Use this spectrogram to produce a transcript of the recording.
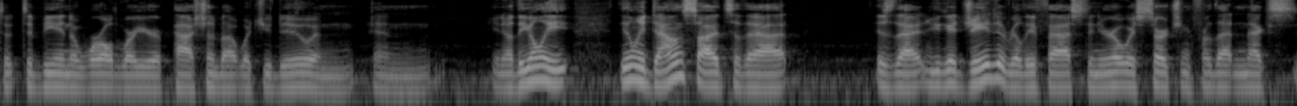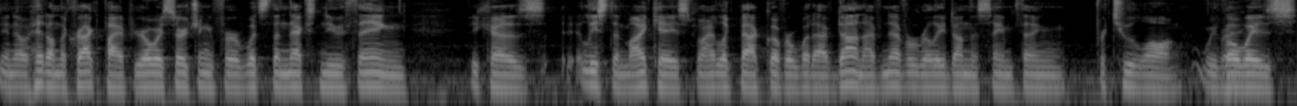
to to be in a world where you're passionate about what you do, and and You know, the only the only downside to that is that you get jaded really fast, and you're always searching for that next you know hit on the crack pipe. You're always searching for what's the next new thing, because at least in my case, when I look back over what I've done, I've never really done the same thing for too long. We've Right. always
